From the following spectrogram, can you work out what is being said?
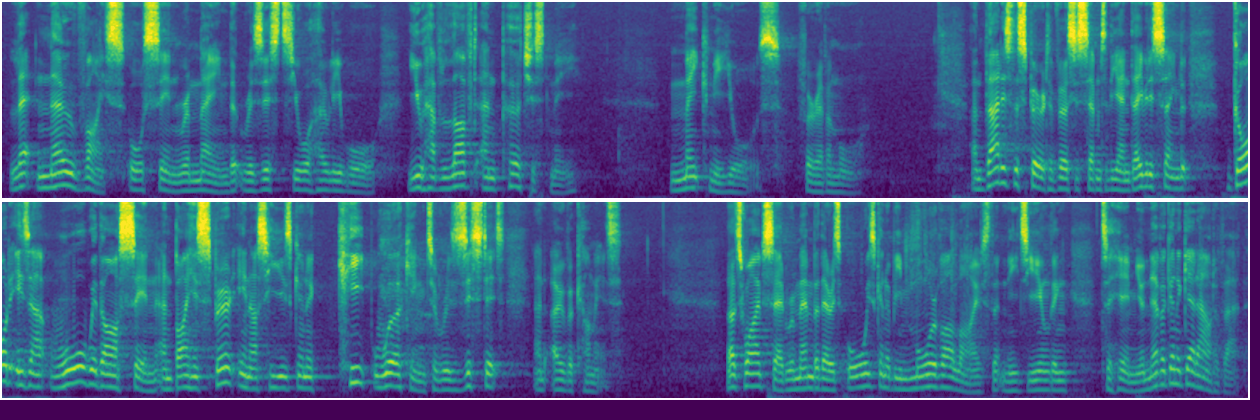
Let no vice or sin remain that resists your holy war. You have loved and purchased me. Make me yours forevermore. And that is the spirit of verses 7 to the end. David is saying that God is at war with our sin, and by his spirit in us, he is going to keep working to resist it and overcome it. That's why I've said, remember, there is always going to be more of our lives that needs yielding to Him. You're never going to get out of that.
